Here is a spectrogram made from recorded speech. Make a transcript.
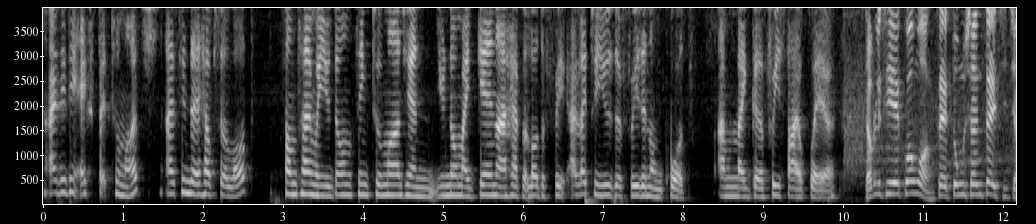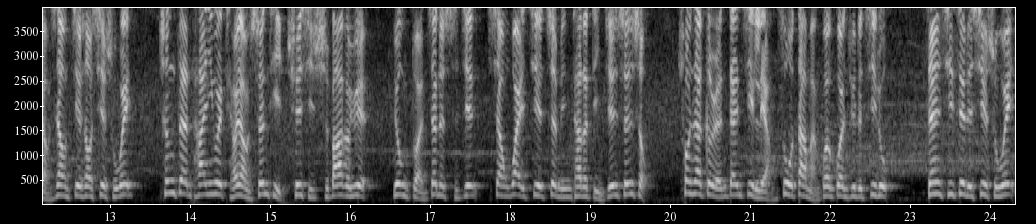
I didn't expect too much. I think that helps a lot. Sometimes when you don't think too much and you know my game, I have a lot of free. I like to use the freedom on court. I'm like a freestyle player. WTA 官网在东山再起奖项介绍谢淑薇，称赞她因为调养身体缺席十八个月，用短暂的时间向外界证明她的顶尖身手，创下个人单季两座大满贯冠军的纪录。三十七岁的谢淑薇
